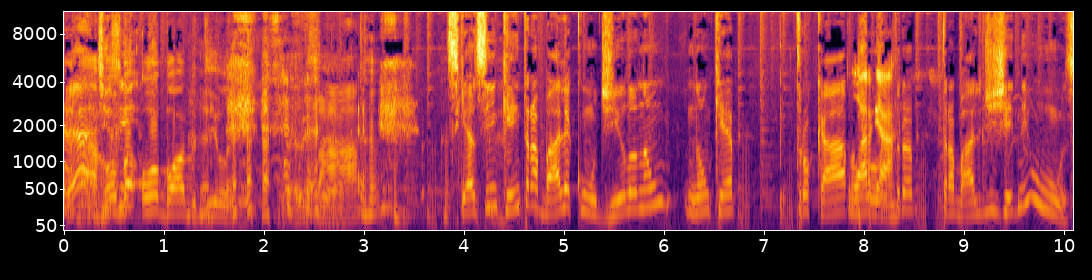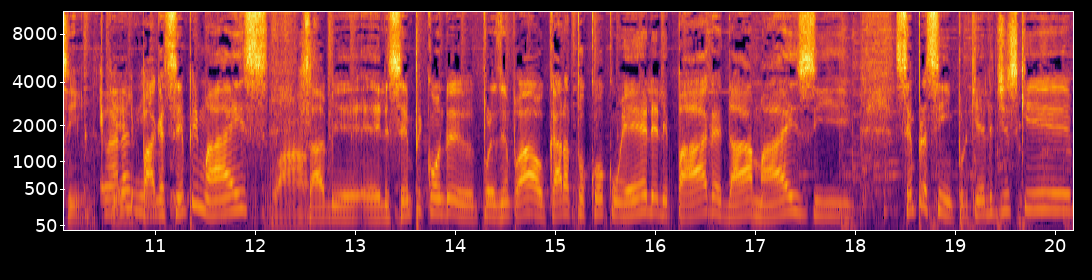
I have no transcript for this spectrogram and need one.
É, Arroba o Bob Dylan. Ah, diz que assim, quem trabalha com o Dylan não, não quer trocar por outro trabalho de jeito nenhum, assim. Ele paga sempre mais, Uau. sabe? Ele sempre quando, por exemplo, ah, o cara tocou com ele, ele paga e dá mais e sempre assim, porque ele diz que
